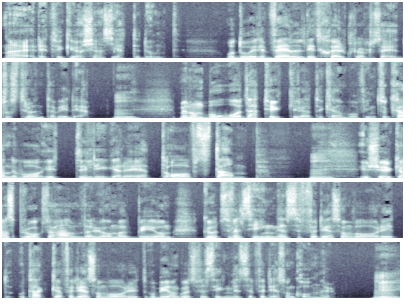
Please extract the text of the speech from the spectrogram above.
nej, det tycker jag känns jättedumt. Och då är det väldigt självklart att säga, då struntar vi i det. Mm. Men om båda tycker att det kan vara fint så kan det vara ytterligare ett avstamp. Mm. I kyrkans språk så handlar det om att be om Guds välsignelse för det som varit och tacka för det som varit och be om Guds välsignelse för det som kommer. Mm.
